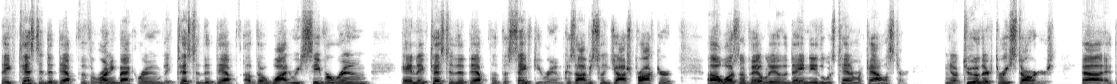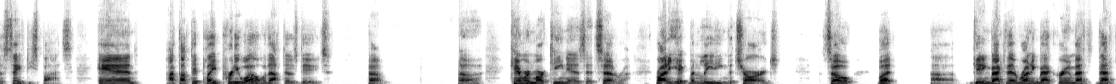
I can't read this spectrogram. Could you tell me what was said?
they've tested the depth of the running back room, they've tested the depth of the wide receiver room, and they've tested the depth of the safety room because obviously Josh Proctor uh, wasn't available the other day, neither was Tanner McCalister. You know, two of their three starters uh, at the safety spots, and I thought they played pretty well without those dudes. Uh, uh, Cameron Martinez, et cetera. Ronnie Hickman leading the charge. So, but uh, getting back to that running back room, that's that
